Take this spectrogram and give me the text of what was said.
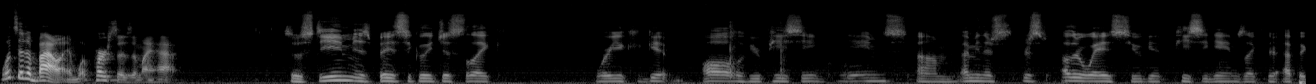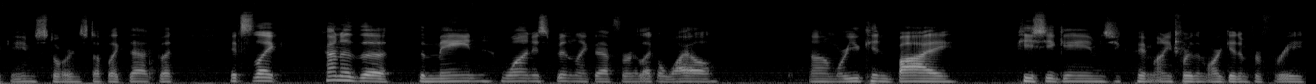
what's it about and what perks it might have? So Steam is basically just like where you could get all of your PC games. Um, I mean, there's there's other ways to get PC games like their Epic Games Store and stuff like that, but it's like kind of the the main one. It's been like that for like a while, um, where you can buy PC games, you can pay money for them or get them for free.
